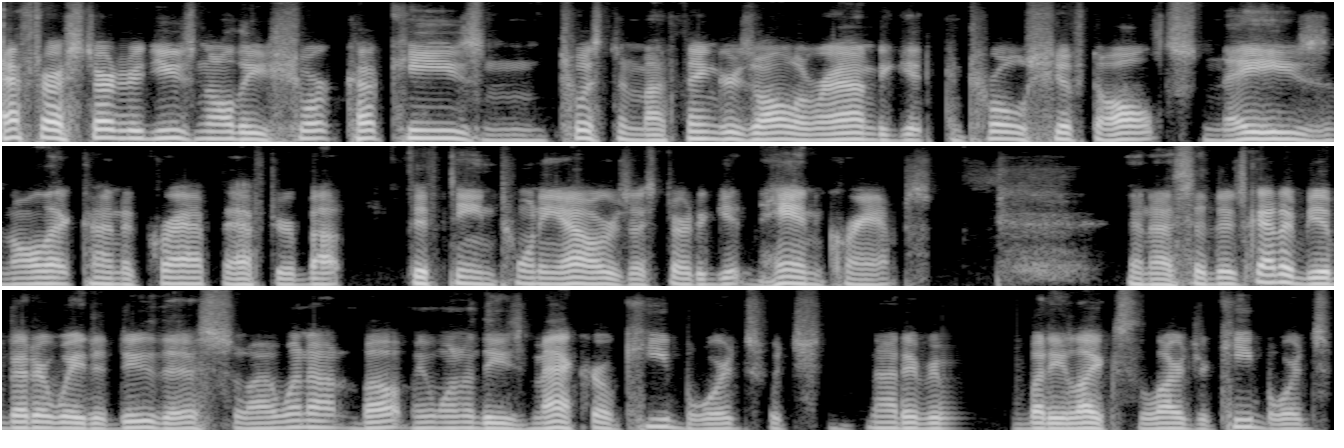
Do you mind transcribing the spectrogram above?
After I started using all these shortcut keys and twisting my fingers all around to get control shift alts and A's and all that kind of crap, after about 15, 20 hours, I started getting hand cramps. And I said, there's got to be a better way to do this. So I went out and bought me one of these macro keyboards, which not everybody likes the larger keyboards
